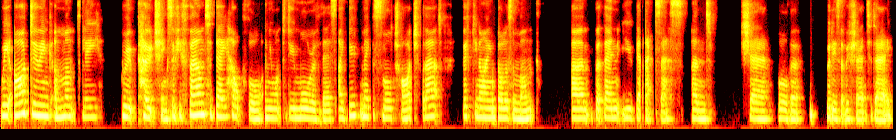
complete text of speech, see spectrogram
We are doing a monthly group coaching. So if you found today helpful and you want to do more of this, I do make a small charge for that, $59 a month. Um, but then you get access and share all the goodies that we've shared today.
